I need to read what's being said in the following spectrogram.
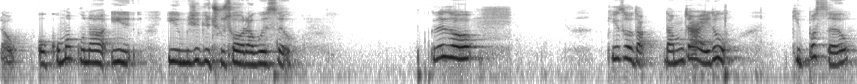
라고, 어, 고맙구나. 이, 이 음식이 주서라고 했어요. 그래서, 그래서 나, 남자아이도 기뻤어요.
